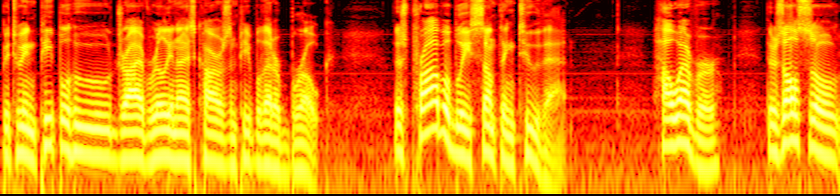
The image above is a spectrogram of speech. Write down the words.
between people who drive really nice cars and people that are broke. There's probably something to that. However, there's also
